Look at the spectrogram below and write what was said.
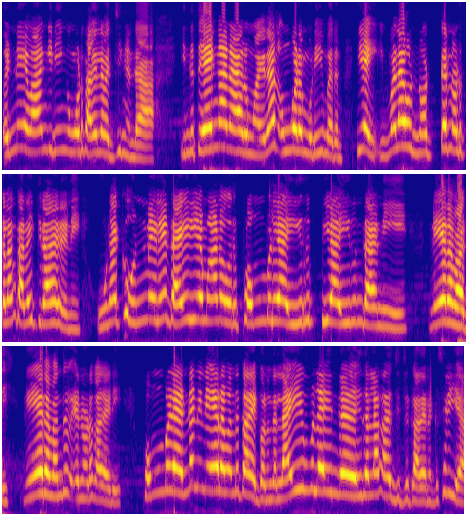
எண்ணெயை வாங்கி நீங்க உங்களோட தலையில வச்சிங்கண்டா? இந்த தேங்காய் நார் மாதிரி தான் உங்களோட முடியும் வரும். ஏய் இவ்வளவு நொட்ட நொடுக்கெல்லாம் கதைக்கிறாரே நீ. உனக்கு உண்மையிலேயே தைரியமான ஒரு பொம்பளையா இருப்பியா இருந்தா நீ. நேரவாடி நேரம் நேர வந்து என்னோட கதைடி பொம்பளைன்னா நீ நேரம் வந்து கதைக்கணும்? இந்த லைவ்ல இந்த இதெல்லாம் கதைச்சிட்டு இருக்காது எனக்கு சரியா?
